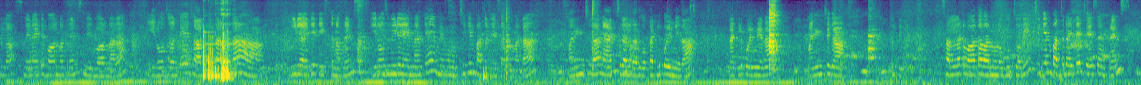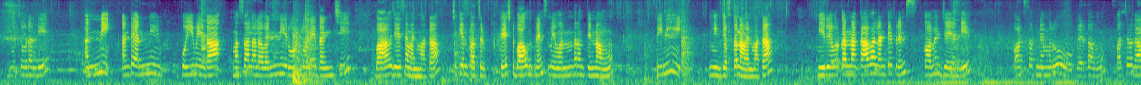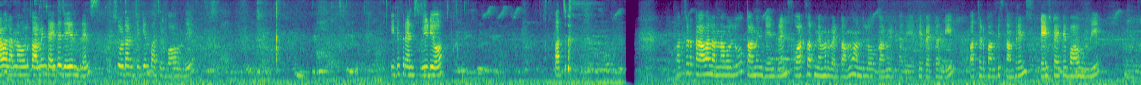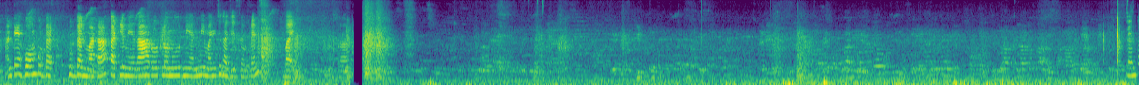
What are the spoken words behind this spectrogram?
విలాక్స్ నేనైతే బాగున్నా ఫ్రెండ్స్ మీరు బాగున్నారా? ఈరోజు అంటే చాలా తర్వాత వీడియో అయితే తీస్తున్నా ఫ్రెండ్స్. ఈరోజు వీడియో ఏంటంటే మేము చికెన్ పచ్చడి చేసామన్నమాట మంచిగా న్యాచురల్గా అది ఒక కట్ల పొయ్యి మీద కట్ల పొయ్యి మీద మంచిగా చూపి. చల్లటి వాతావరణంలో కూర్చొని చికెన్ పచ్చడి అయితే చేసాం ఫ్రెండ్స్. ఇదిగో చూడండి. అన్నీ అంటే అన్నీ పొయ్యి మీద మసాలాలు అవన్నీ రోట్లోనే దంచి బాగా చేసామన్నమాట. చికెన్ పచ్చడి టేస్ట్ బాగుంది ఫ్రెండ్స్ మేమందరం తిన్నాము. తిని మీకు చెప్తున్నామన్నమాట. మీరు ఎవరికన్నా కావాలంటే ఫ్రెండ్స్ కామెంట్ చేయండి. వాట్సాప్ నెంబరు పెడతాము. పచ్చడి కావాలన్న వాళ్ళు కామెంట్ అయితే చేయండి ఫ్రెండ్స్. చూడండి చికెన్ పచ్చడి బాగుంది. ఇది ఫ్రెండ్స్ వీడియో. పచ్చ పచ్చడి కావాలన్న వాళ్ళు కామెంట్ చేయండి ఫ్రెండ్స్ వాట్సాప్ నెంబర్ పెడతాము. అందులో కామెంట్ అది అయితే పెట్టండి. పచ్చడి పంపిస్తాం ఫ్రెండ్స్ టేస్ట్ అయితే బాగుంది. అంటే హోమ్ ఫుడ్ ఫుడ్ అనమాట కట్ల మీద రోట్లో నూరిని అన్నీ మంచిగా చేసాం ఫ్రెండ్స్ బాయ్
